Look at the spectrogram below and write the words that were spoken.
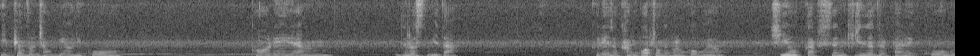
이평선 정배열이고 거래량 늘었습니다. 그래서 강보합 정도 볼 거고요. CO 값은 기준선 돌파를 했고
